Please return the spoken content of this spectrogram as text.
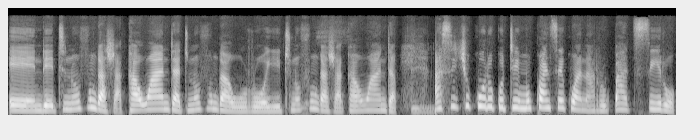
ende tinofunga zvakawanda tinofunga uroyi tinofunga zvakawanda mm. asi chikuru kuti mukwanise kuwana rubatsiro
